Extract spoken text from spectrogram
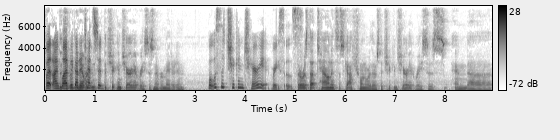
But I'm The glad we got a never- chance to The chicken chariot races never made it in. What was the chicken chariot races? There was that town in Saskatchewan where there's the chicken chariot races, and uh,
